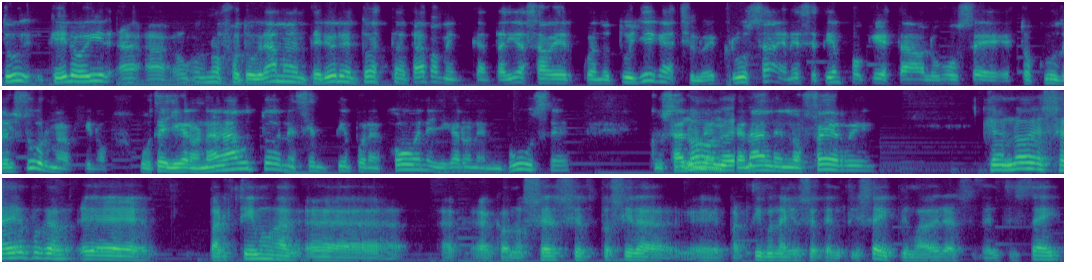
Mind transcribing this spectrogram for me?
tú, quiero ir a, unos fotogramas anteriores en toda esta etapa. Me encantaría saber, cuando tú llegas a Chiloé, cruza, en ese tiempo que estaban los buses, estos Cruz del Sur, me imagino. Ustedes llegaron en auto, en ese tiempo eran jóvenes, llegaron en buses, cruzaron el canal en los ferries. Que no, en esa época eh, partimos a, conocer, ¿cierto? Si era, eh, partimos en el año 76, primavera del 76,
